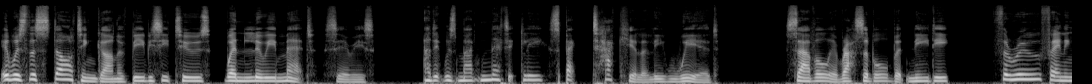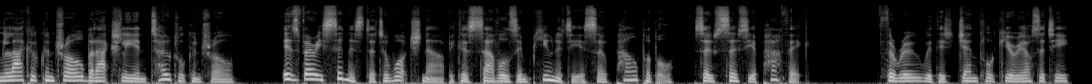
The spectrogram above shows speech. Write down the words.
It was the starting gun of BBC Two's When Louis Met series, and it was magnetically, spectacularly weird. Savile irascible but needy, Theroux feigning lack of control but actually in total control. It's very sinister to watch now because Savile's impunity is so palpable, so sociopathic. Theroux with his gentle curiosity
